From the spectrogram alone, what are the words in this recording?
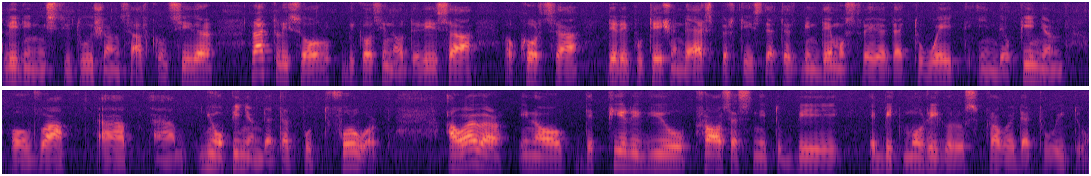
leading institutions are considered. Rightly so, because, you know, there is, uh, of course, uh, the reputation, the expertise that has been demonstrated that to weight in the opinion of uh, uh, um, new opinion that are put forward. However, you know, the peer review process need to be a bit more rigorous probably that we do.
